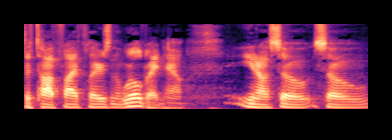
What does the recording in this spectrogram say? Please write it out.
the top five players in the world right now. You know, so so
